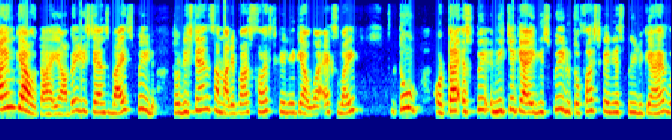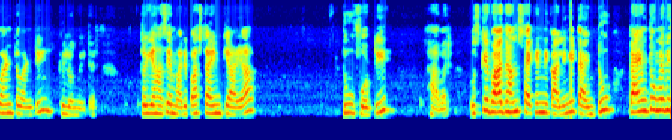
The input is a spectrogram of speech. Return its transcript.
टाइम क्या होता है यहाँ पे डिस्टेंस बाय स्पीड तो डिस्टेंस हमारे पास फर्स्ट के लिए क्या होगा एक्स बाई टू और नीचे क्या आएगी स्पीड तो फर्स्ट के लिए स्पीड क्या है वन ट्वेंटी किलोमीटर तो यहाँ से हमारे पास टाइम क्या आया टू फोर्टी हावर उसके बाद हम सेकंड निकालेंगे टाइम टू टाइम टू में भी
